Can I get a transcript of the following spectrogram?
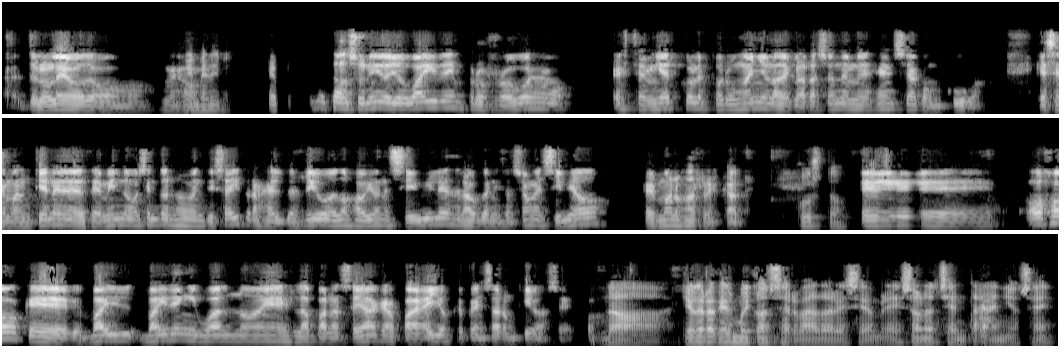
sí. te lo leo mejor. Dime, dime. El presidente de Estados Unidos, Joe Biden, prorrogó este miércoles por un año la declaración de emergencia con Cuba, que se mantiene desde 1996 tras el derribo de dos aviones civiles de la organización Exiliados Hermanos al Rescate. Justo. Eh, ojo que Biden igual no es la panacea que para ellos que pensaron que iba a ser. No, yo creo que es muy conservador ese hombre, ¿eh? son 80 años, ¿eh?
